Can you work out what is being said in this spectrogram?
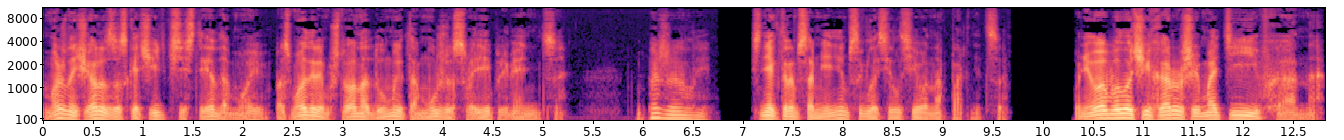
Можно еще раз заскочить к сестре домой. Посмотрим, что она думает о муже своей племянницы. — Пожалуй. С некоторым сомнением согласилась его напарница. У него был очень хороший мотив, Ханна.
